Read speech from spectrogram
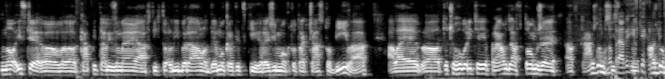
No iste, v kapitalizme a v týchto liberálno-demokratických režimoch to tak často býva, ale to, čo hovoríte, je pravda v tom, že v každom no, právě i v těch každom...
